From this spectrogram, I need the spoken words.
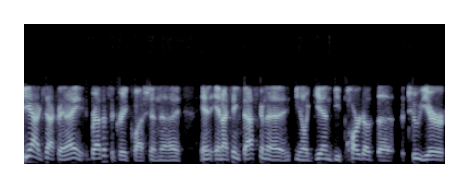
Yeah, exactly. And I, Brad, that's a great question, uh, and and I think that's going to, you know, again, be part of the the two year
